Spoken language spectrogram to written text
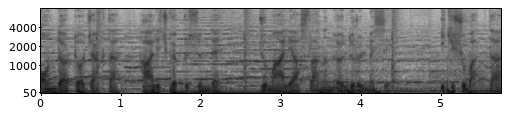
14 Ocak'ta Haliç Köprüsü'nde Cumali Aslan'ın öldürülmesi, 2 Şubat'ta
